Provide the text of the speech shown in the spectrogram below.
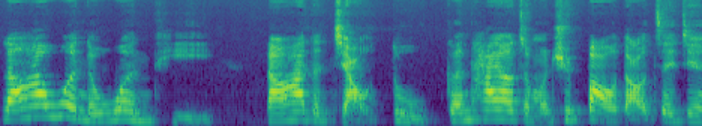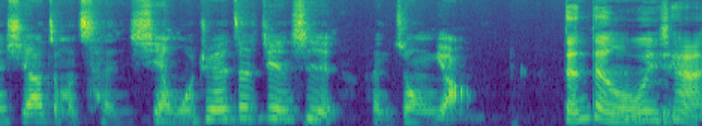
然后他问的问题，然后他的角度，跟他要怎么去报道这件事，要怎么呈现，我觉得这件事很重要。等等，我问一下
